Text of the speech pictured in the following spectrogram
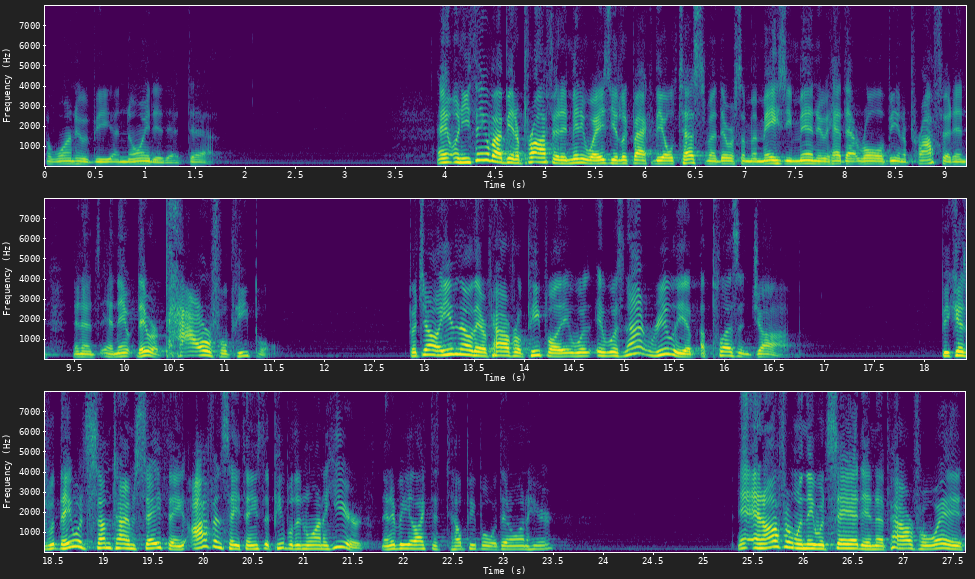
of one who would be anointed at death. And when you think about being a prophet, in many ways, you look back at the Old Testament, there were some amazing men who had that role of being a prophet, and, and, and they, they were powerful people. But you know, even though they were powerful people, it was, it was not really a, a pleasant job. Because they would sometimes say things, often say things that people didn't want to hear. Anybody like to tell people what they don't want to hear? And often when they would say it in a powerful way,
